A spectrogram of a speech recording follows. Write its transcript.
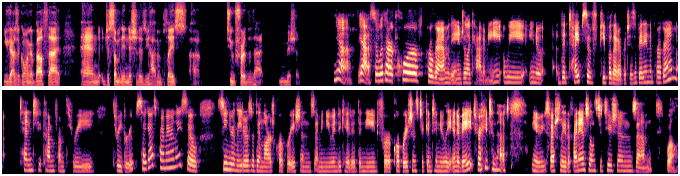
you guys are going about that and just some of the initiatives you have in place uh, to further that mission? Yeah, yeah. So with our core program, the Angel Academy, we, you know, the types of people that are participating in the program tend to come from three three groups, I guess, primarily. So, senior leaders within large corporations. I mean, you indicated the need for corporations to continually innovate, right? And that, you know, especially the financial institutions, um, well,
